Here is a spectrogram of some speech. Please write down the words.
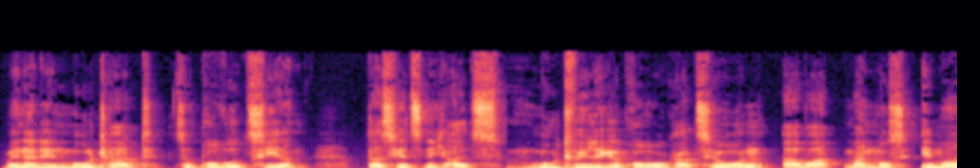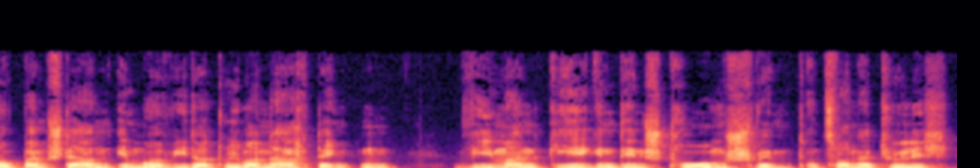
wenn er den Mut hat zu provozieren. Das jetzt nicht als mutwillige Provokation, aber man muss immer beim Stern immer wieder drüber nachdenken, wie man gegen den Strom schwimmt. Und zwar natürlich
